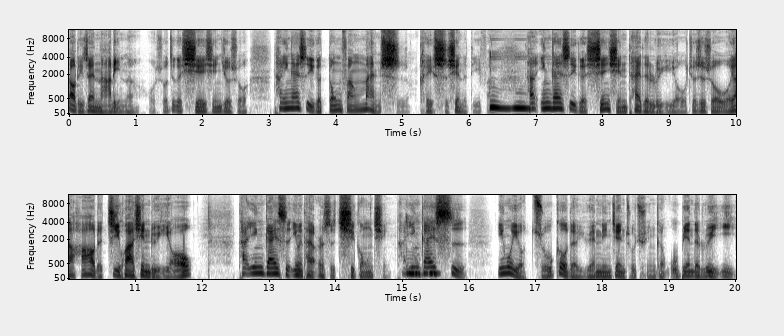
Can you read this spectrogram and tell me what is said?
到底在哪里呢？我说这个歇心，就是说它应该是一个东方慢食可以实现的地方。嗯嗯，它应该是一个新形态的旅游，就是说我要好好的计划性旅游。它应该是因为它有二十七公顷，它应该是因为有足够的园林建筑群跟无边的绿意。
